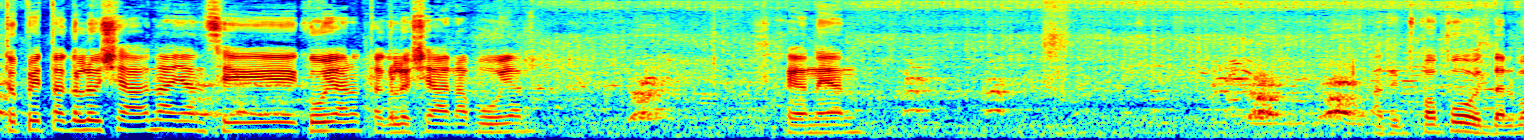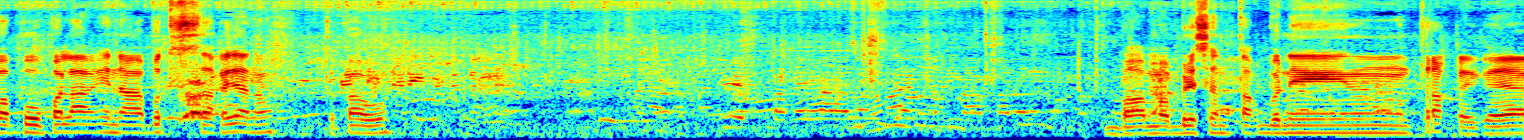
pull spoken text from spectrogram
Ito po Tagalusiana, yan si Kuya no, Tagalusiana po yan. Sakyan na yan. At ito pa po, dalawa po pala inabot sa sakyan no. Ito pa oh. Baka mabilis ang takbo ng truck eh, kaya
